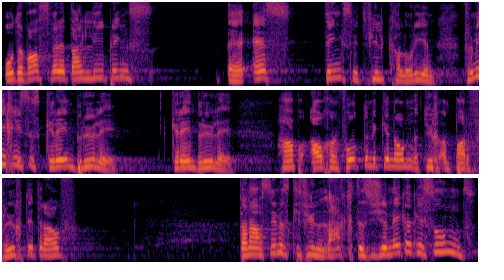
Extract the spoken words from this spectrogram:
oder was wäre dein Lieblings äh, Essdings mit viel Kalorien? Für mich ist es Creme Brûlée. Creme Brûlée habe auch ein Foto mitgenommen, natürlich ein paar Früchte drauf. Dann hast du immer das Gefühl, Lack, das ist ja mega gesund.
